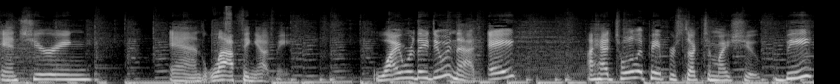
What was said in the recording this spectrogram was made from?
and cheering and laughing at me. Why were they doing that? A, I had toilet paper stuck to my shoe. B,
